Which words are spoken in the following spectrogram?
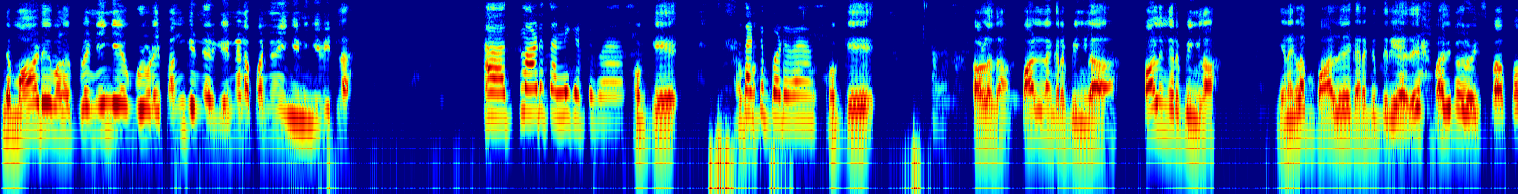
இந்த மாடு வளர்ப்புல நீங்க உங்களுடைய பங்கு என்ன இருக்கு? என்னென்ன பண்ணுவீங்க நீங்க வீட்ல? ஆ, மாடு தண்ணி கட்டுவேன். ஓகே. தட்டு போடுவேன். ஓகே. அவ்வளவுதான். பால்லாம் கறப்பீங்களா? பாலும் கறப்பீங்களா? எனக்கெல்லாம் பாலே கறக்க தெரியாது. பதினோரு வயசு பாப்பா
